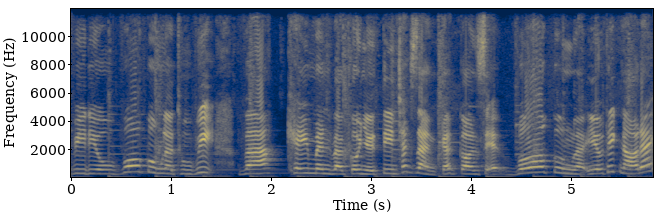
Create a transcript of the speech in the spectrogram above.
video vô cùng là thú vị. Và Cayman và cô nhớ tin chắc rằng các con sẽ vô cùng là yêu thích nó đấy.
